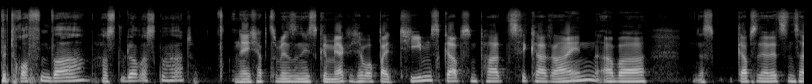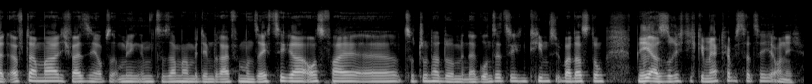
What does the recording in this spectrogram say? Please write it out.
betroffen war. Hast du da was gehört? Nee, ich habe zumindest nichts gemerkt. Ich habe auch bei Teams gab es ein paar Zickereien, aber das gab es in der letzten Zeit öfter mal. Ich weiß nicht, ob es unbedingt im Zusammenhang mit dem 365er Ausfall äh, zu tun hat oder mit einer grundsätzlichen Teamsüberlastung. Nee, also so richtig gemerkt habe ich es tatsächlich auch nicht.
